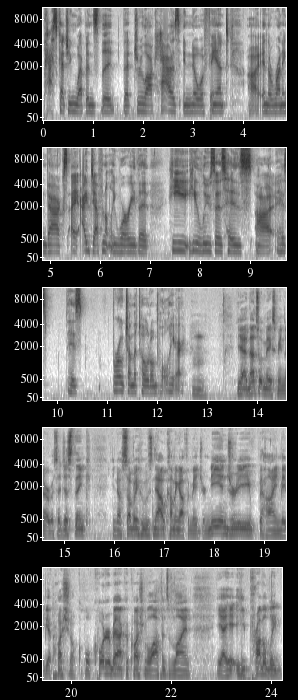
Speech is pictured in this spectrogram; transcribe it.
pass catching weapons that, that Drew Lock has in Noah Fant uh, and the running backs, I, I, definitely worry that he he loses his uh, his his brooch on the totem pole here. Mm. Yeah, and that's what makes me nervous. I just think you know, somebody who's now coming off a major knee injury behind maybe a questionable quarterback, a questionable offensive line. Yeah, he, he probably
